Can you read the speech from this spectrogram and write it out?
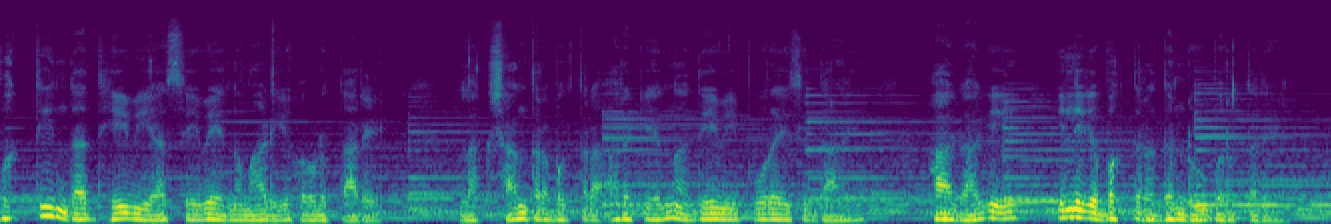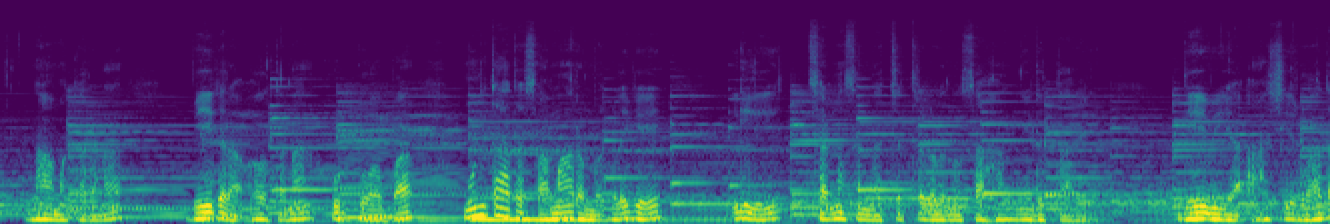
ಭಕ್ತಿಯಿಂದ ದೇವಿಯ ಸೇವೆಯನ್ನು ಮಾಡಿ ಹೊರಡುತ್ತಾರೆ. ಲಕ್ಷಾಂತರ ಭಕ್ತರ ಹರಕೆಯನ್ನು ದೇವಿ ಪೂರೈಸಿದ್ದಾಳೆ. ಹಾಗಾಗಿ ಇಲ್ಲಿಗೆ ಭಕ್ತರ ದಂಡು ಬರುತ್ತದೆ. ನಾಮಕರಣ, ಬೀಗರ ಔತಣ ಹುಟ್ಟುಹಬ್ಬ ಮುಂತಾದ ಸಮಾರಂಭಗಳಿಗೆ ಇಲ್ಲಿ ಸಣ್ಣ ಸಣ್ಣ ಚಿತ್ರಗಳನ್ನು ಸಹ ನೀಡುತ್ತಾರೆ. ದೇವಿಯ ಆಶೀರ್ವಾದ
